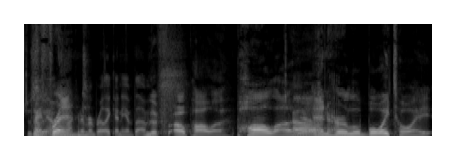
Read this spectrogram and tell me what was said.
Just I the know, I'm friend. not remember like any of them. The f- oh Paula. Paula Oh, and her little boy toy.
